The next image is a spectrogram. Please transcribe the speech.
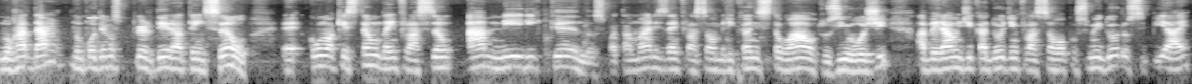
No radar, não podemos perder a atenção é, com a questão da inflação americana. Os patamares da inflação americana estão altos e hoje haverá um indicador de inflação ao consumidor, o CPI,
